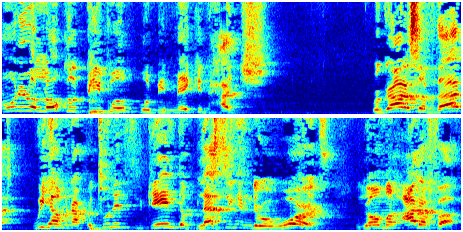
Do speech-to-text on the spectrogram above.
only the local people will be making Hajj. Regardless of that, we have an opportunity to gain the blessing and the rewards. Yom al Arafah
